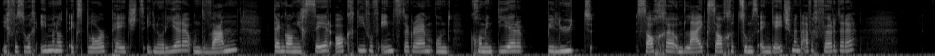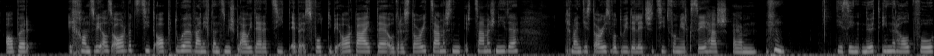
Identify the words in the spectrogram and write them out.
Ich versuche immer noch die Explore-Page zu ignorieren. Und wenn, dann gehe ich sehr aktiv auf Instagram und kommentiere bei Leuten Sachen und Like-Sachen, um das Engagement einfach fördern. Aber ich kann es wie als Arbeitszeit abtun, wenn ich dann zum Beispiel auch in dieser Zeit eben ein Foto bearbeite oder eine Story zusammenschneide. Ich meine, die Stories, die du in der letzten Zeit von mir gesehen hast, ähm, die sind nicht innerhalb von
